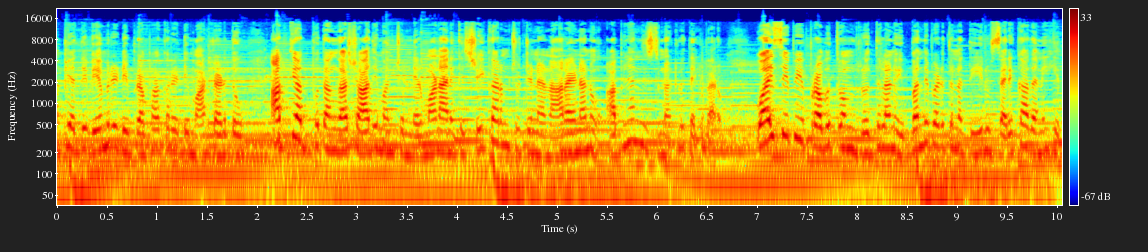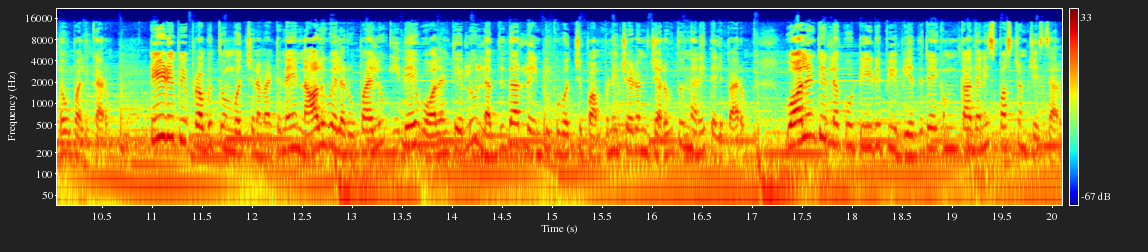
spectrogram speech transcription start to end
అభ్యర్థి వేమిరెడ్డి ప్రభాకర్ రెడ్డి మాట్లాడుతూ అత్యద్భుతంగా షాది మంచుల నిర్మాణానికి శ్రీకారం చుట్టిన నారాయణను అభినందిస్తున్నట్లు తెలిపారు. వైసీపీ ప్రభుత్వం వృద్ధులను ఇబ్బంది పెడుతున్న తీరు సరికాదని హితవు పలికారు. టీడీపీ ప్రభుత్వం వచ్చిన వెంటనే నాలుగు వేల రూపాయలు ఇదే వాలంటీర్లు లబ్దిదారుల ఇంటికి వచ్చి పంపిణీ చేయడం జరుగుతుందని తెలిపారు. వాలంటీర్లకు టీడీపీ వ్యతిరేకం కాదని స్పష్టం చేశారు.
